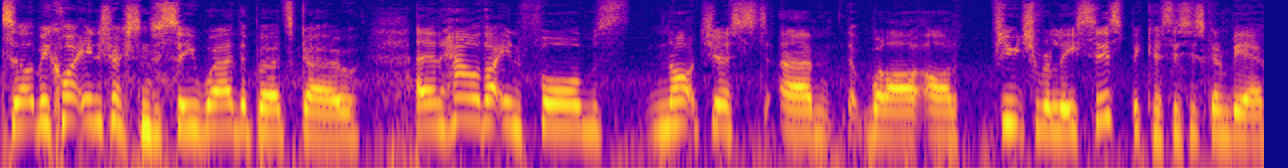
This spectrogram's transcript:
So it'll be quite interesting to see where the birds go and how that informs not just um, well our, our, future releases because this is going to be a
